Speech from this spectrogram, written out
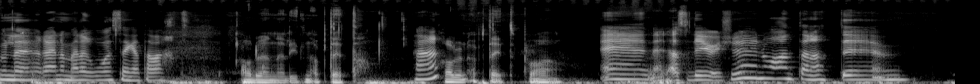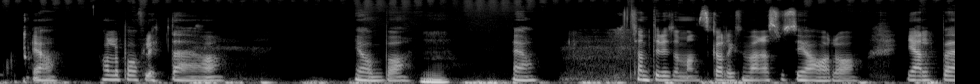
Men jeg regner med det roer seg etter hvert. har du en liten update? Hæ? Har du en update på Eh, nei, altså det er jo ikke noe annet enn at eh, ja, holder på å flytte og jobbe og mm. ja. Samtidig som man skal liksom være sosial og hjelpe,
